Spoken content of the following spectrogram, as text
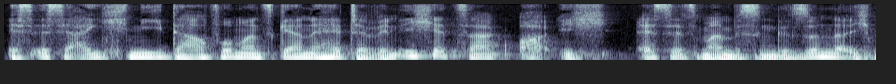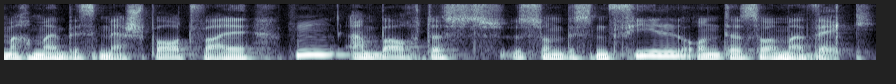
es ist ja eigentlich nie da, wo man es gerne hätte. Wenn ich jetzt sage, oh, ich esse jetzt mal ein bisschen gesünder, ich mache mal ein bisschen mehr Sport, weil hm, am Bauch, das ist so ein bisschen viel und das soll mal weg.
